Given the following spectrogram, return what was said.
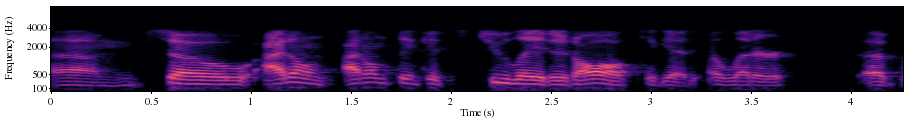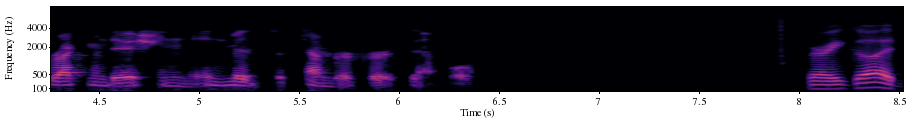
Um, so I don't I don't think it's too late at all to get a letter of recommendation in mid-September, for example. Very good.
